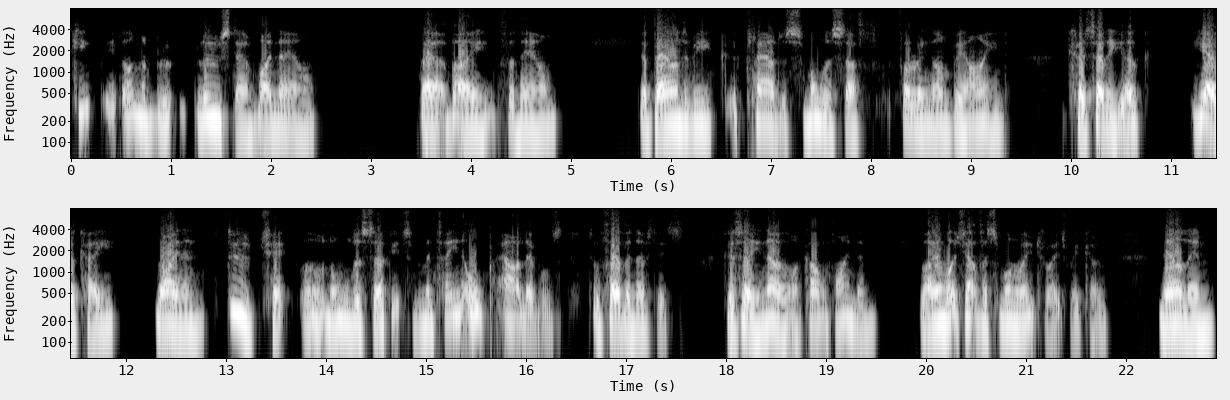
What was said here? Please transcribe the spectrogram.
keep it on the blue stand by now. By, by for now. There's bound to be a cloud of smaller stuff following on behind. Casali, okay, yeah, okay. Ryan, and do check on all the circuits and maintain all power levels till further notice. Casali, no, I can't find them. Ryan, watch out for smaller meteorites, Rico. Now then,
